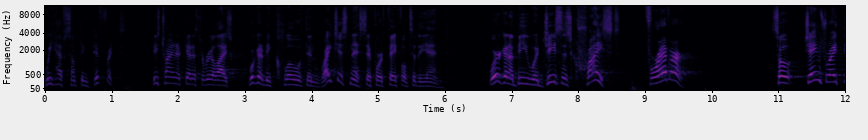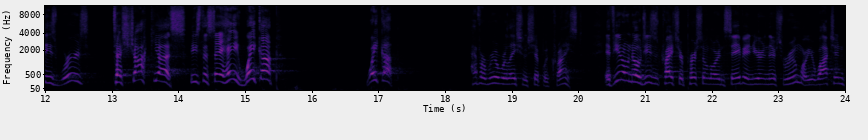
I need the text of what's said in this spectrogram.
we have something different. He's trying to get us to realize we're going to be clothed in righteousness if we're faithful to the end. We're going to be with Jesus Christ forever. So James writes these words to shock us. He's to say, hey, wake up. Wake up. Have a real relationship with Christ. If you don't know Jesus Christ, your personal Lord and Savior, and you're in this room or you're watching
